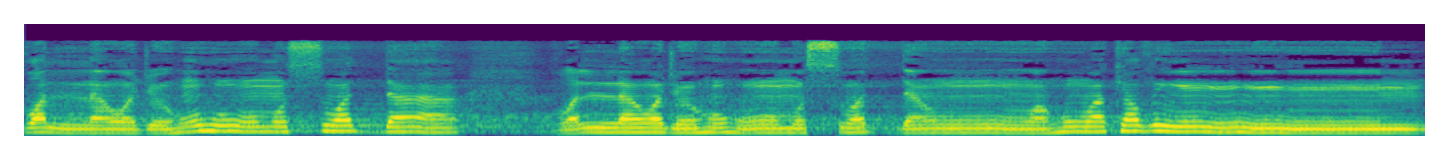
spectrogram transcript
ظل وجهه مسودا ظل وجهه مسودا وهو كظيم.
